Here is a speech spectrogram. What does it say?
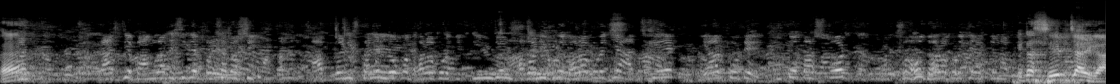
হ্যাঁ। এটা সেফ জায়গা।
